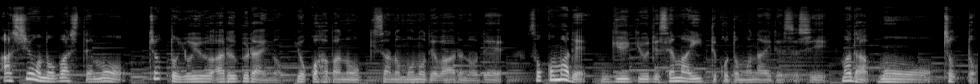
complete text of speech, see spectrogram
足を伸ばしても、ちょっと余裕あるぐらいの横幅の大きさのものではあるので、そこまでぎゅうぎゅうで狭いってこともないですし、まだもうちょっと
